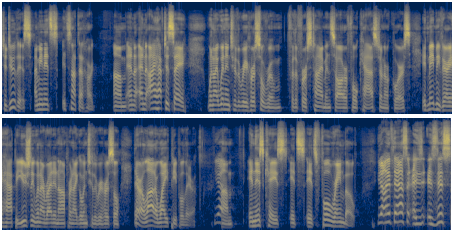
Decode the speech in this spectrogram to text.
to do this. I mean, it's, it's not that hard. Um, and, and I have to say, when I went into the rehearsal room for the first time and saw our full cast and our course, it made me very happy. Usually, when I write an opera and I go into the rehearsal, there are a lot of white people there. Yeah. Um, in this case, it's, it's full rainbow. You know, I have to ask: Is, is this?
